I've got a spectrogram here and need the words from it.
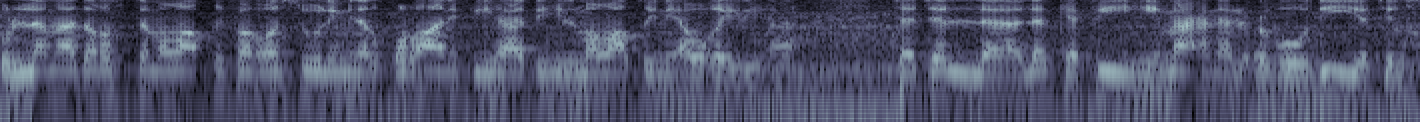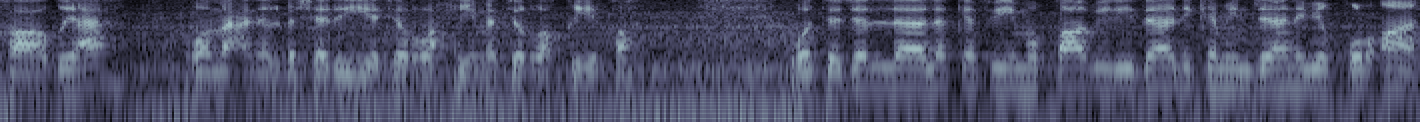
كلما درست مواقف الرسول من القرآن في هذه المواطن أو غيرها تجلى لك فيه معنى العبودية الخاضعة ومعنى البشرية الرحيمة الرقيقة. وتجلى لك في مقابل ذلك من جانب القرآن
